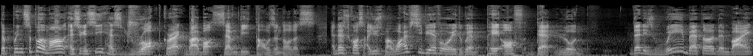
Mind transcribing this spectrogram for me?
the principal amount, as you can see, has dropped, correct, by about $70,000. And that's because I used my wife's CPF OA to go and pay off that loan. That is way better than buying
